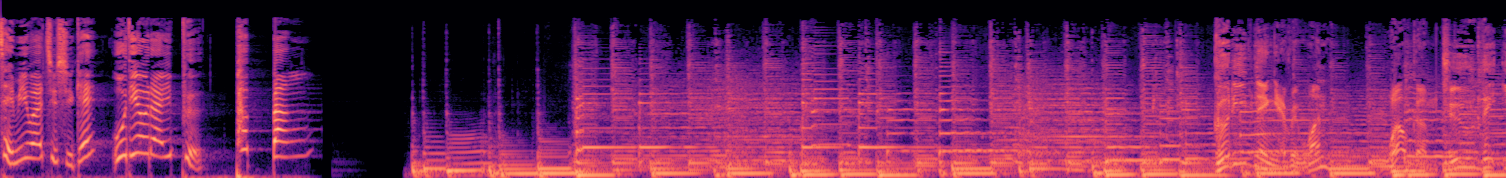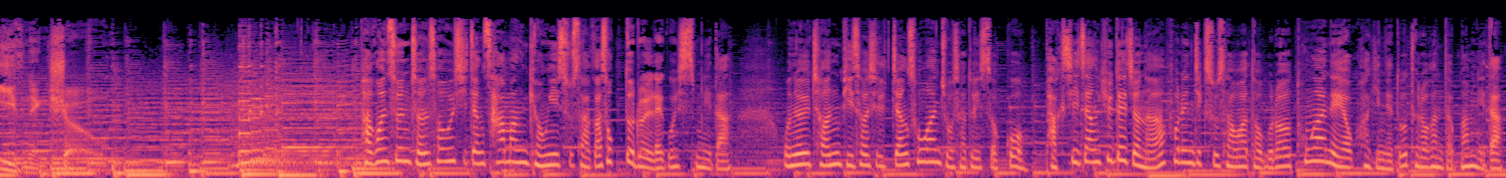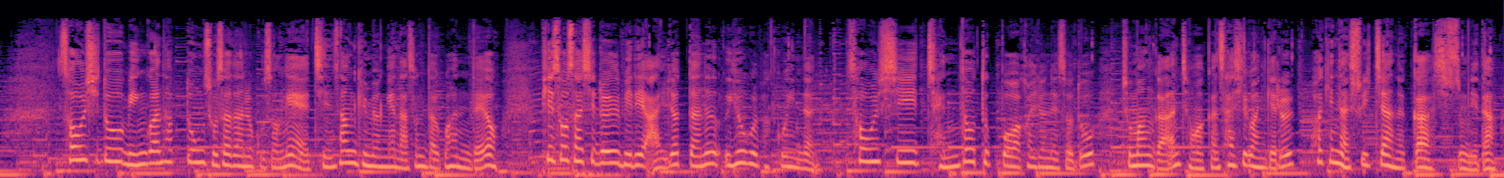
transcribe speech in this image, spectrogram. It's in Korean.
재미와 지식의 오디오 라이프 팟빵 Good evening, everyone. Welcome to the evening show. 박원순 전 서울시장 사망 경위 수사가 속도를 내고 있습니다. 오늘 전 비서실장 소환 조사도 있었고 박 시장 휴대전화 포렌식 수사와 더불어 통화 내역 확인에도 들어간다고 합니다. 서울시도 민관 합동 조사단을 구성해 진상 규명에 나선다고 하는데요. 피소 사실을 미리 알렸다는 의혹을 받고 있는 서울시 젠더 특보와 관련해서도 조만간 정확한 사실관계를 확인할 수 있지 않을까 싶습니다.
